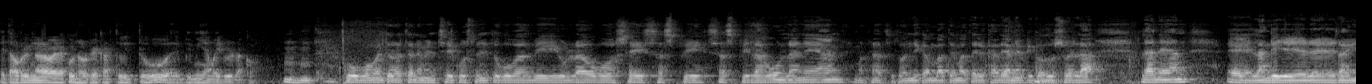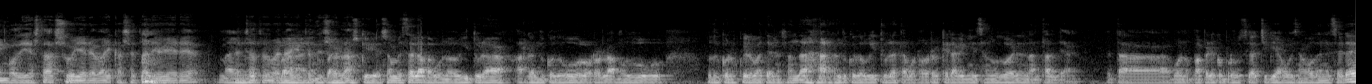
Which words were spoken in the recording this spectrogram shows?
eta horren araberako neurriak hartu ditugu e, 2000 erako. Mm Gu momentu honetan hemen ikusten ditugu bat bi lau bo sei zazpi, zazpi lagun lanean, imaginatzen duen dikan bat emater kadean eukiko duzuela lanean, e, langile ere eragingo di, ezta? Zuei ere bai, kasetari ere, bai, pentsatu bai, egiten bai, dizuela. Bai, esan bezala, ba, bueno, egitura arganduko dugu horrela modu moduko nukero batean esan da, argalduko dugu egitura eta bueno, horrek eragin izango duaren lantaldean. Eta, bueno, papereko produzioa txikiago izango denez ere,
